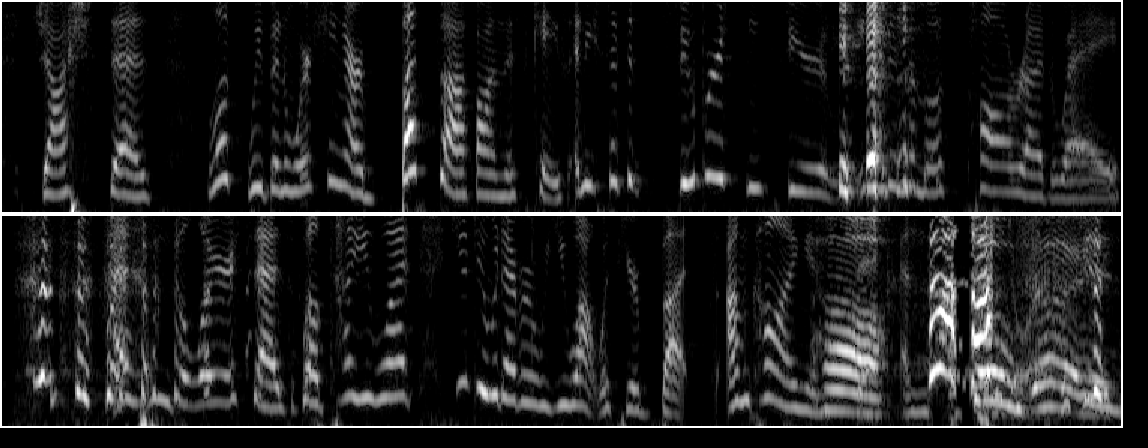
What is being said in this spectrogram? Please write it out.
Josh says, Look, we've been working our butts off on this case. And he says it super sincerely and in the most Paul Rudd way. And the lawyer says, Well, tell you what, you do whatever you want with your butts. I'm calling in Oh, sick. And So which good. Which is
